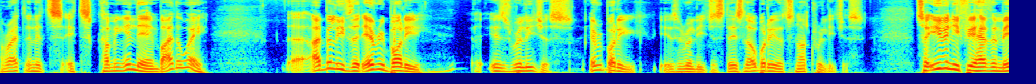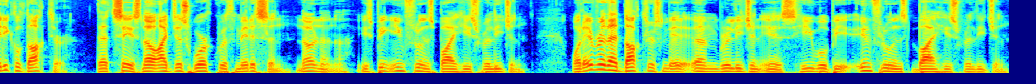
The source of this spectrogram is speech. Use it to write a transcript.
All right, and it's it's coming in there. And by the way, uh, I believe that everybody is religious. Everybody is religious. There's nobody that's not religious. So even if you have a medical doctor that says, no, I just work with medicine, no, no, no. He's being influenced by his religion. Whatever that doctor's um, religion is, he will be influenced by his religion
